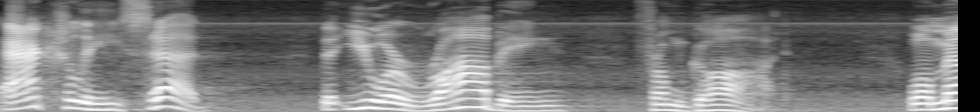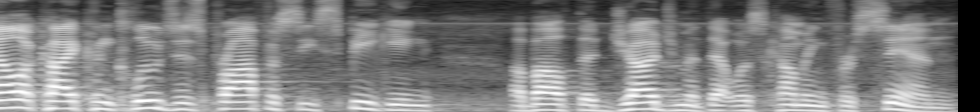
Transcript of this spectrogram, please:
Actually, he said that you are robbing from God. Well, Malachi concludes his prophecy speaking about the judgment that was coming for sin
